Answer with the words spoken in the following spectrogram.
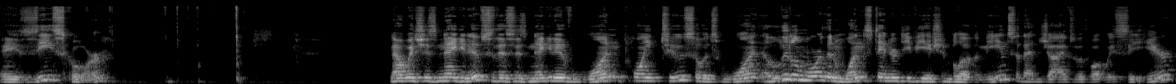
a z-score, now which is negative, so this is negative 1.2, so it's one a little more than one standard deviation below the mean, so that jives with what we see here.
